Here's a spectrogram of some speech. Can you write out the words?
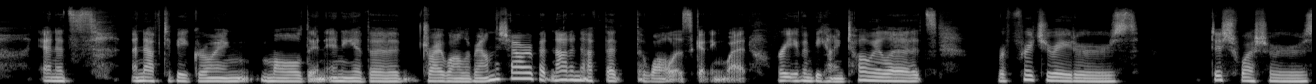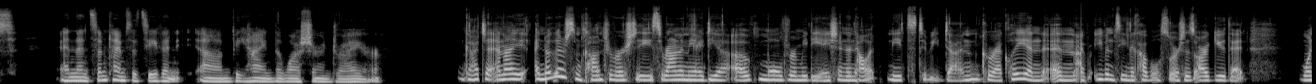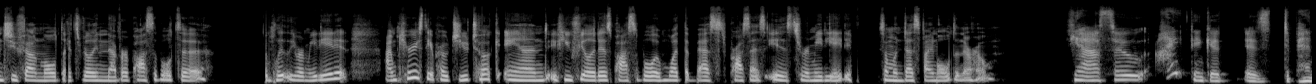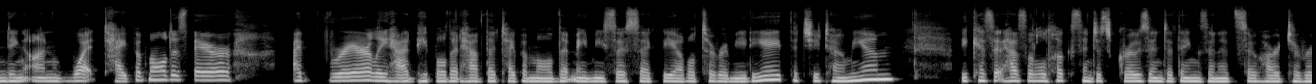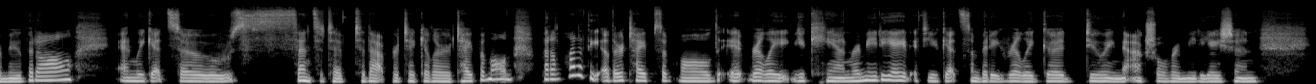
and it's enough to be growing mold in any of the drywall around the shower, but not enough that the wall is getting wet, or even behind toilets, refrigerators, dishwashers. And then sometimes it's even um, behind the washer and dryer. Gotcha. And I, I know there's some controversy surrounding the idea of mold remediation and how it needs to be done correctly. And, and I've even seen a couple sources argue that once you found mold, it's really never possible to completely remediate it. I'm curious the approach you took and if you feel it is possible and what the best process is to remediate if someone does find mold in their home. Yeah, so I think it is depending on what type of mold is there. I've rarely had people that have the type of mold that made me so sick be able to remediate the chaetomium because it has little hooks and just grows into things and it's so hard to remove it all. And we get so sensitive to that particular type of mold. But a lot of the other types of mold, it really, you can remediate if you get somebody really good doing the actual remediation.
